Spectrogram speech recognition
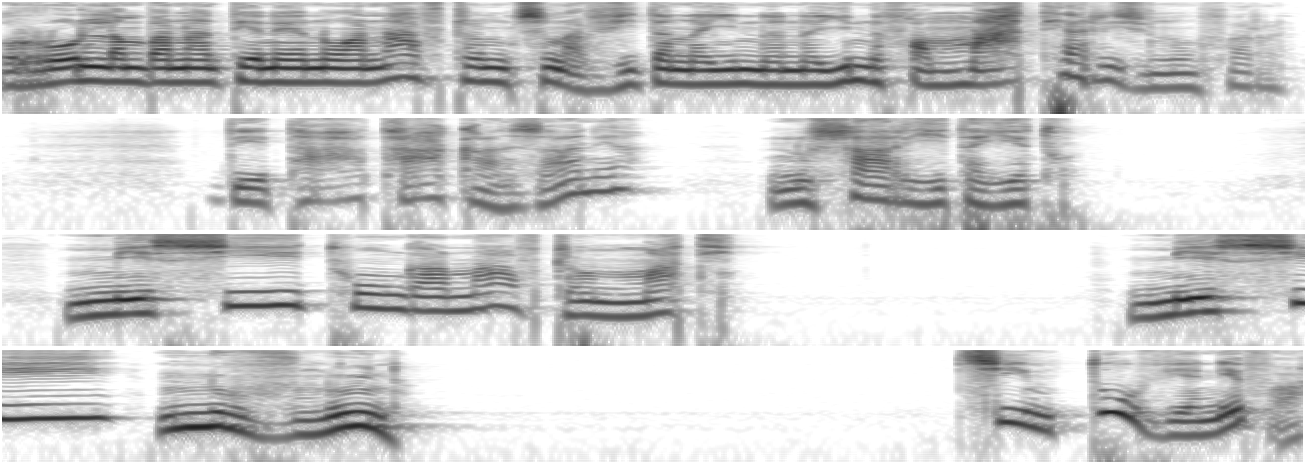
Rôle mba nantenainao hanavotra no tsy nahavita na inona na inona fa maty ary izy nony farany. Dia tahaka an'izany no sary hita eto. Messi tonga hanavotra no maty. Messi novonoina. Tsy mitovy anefa a!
